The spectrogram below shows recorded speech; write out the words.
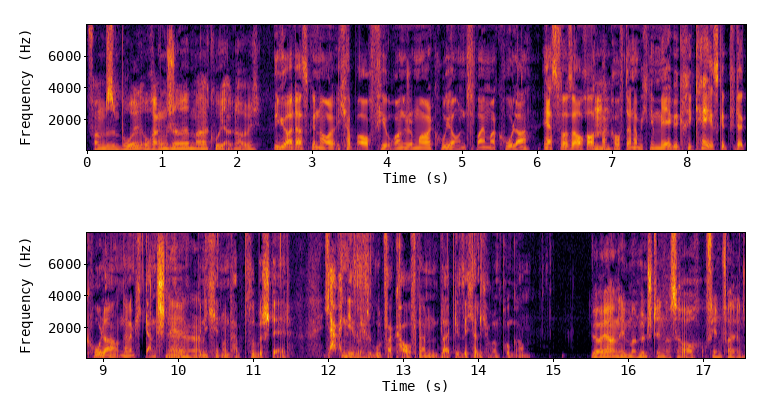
Vom Symbol Orange Maracuja, glaube ich. Ja, das genau. Ich habe auch vier Orange Maracuja und zweimal Cola. Erst war sie auch ausverkauft, dann habe ich eine Mail gekriegt, hey, es gibt wieder Cola. Und dann habe ich ganz schnell, Ah. bin ich hin und habe so bestellt. Ja, wenn die sich so gut verkauft, dann bleibt die sicherlich auch im Programm. Ja, ja, nee, man wünscht denen das ja auch. Auf jeden Fall. Ein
